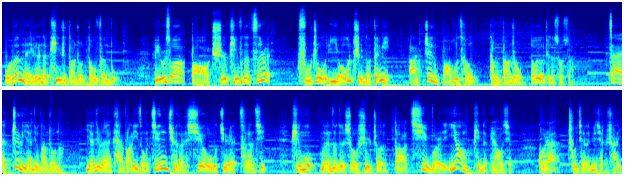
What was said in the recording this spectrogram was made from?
我们每个人的皮脂当中都分布，比如说保持皮肤的滋润、辅助油脂的分泌啊，这个保护层它们当中都有这个羧酸。在这个研究当中呢，研究人员开发了一种精确的嗅觉测量器，评估蚊子对受试者的气味样品的偏好性，果然出现了明显的差异。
